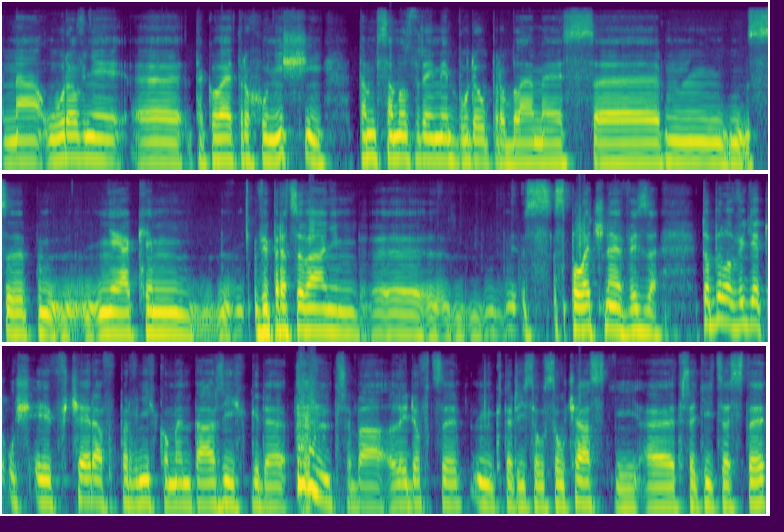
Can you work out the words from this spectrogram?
na úrovni e, takové trochu nižší tam samozřejmě budou problémy s, mm, s nějakým vypracováním eh, společné vize. To bylo vidět už i včera v prvních komentářích, kde třeba lidovci, kteří jsou součástí eh, třetí cesty,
